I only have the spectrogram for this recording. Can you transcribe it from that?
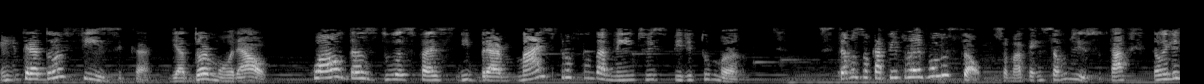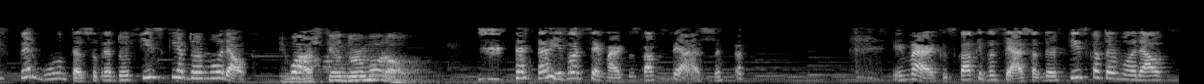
Entre a dor física e a dor moral, qual das duas faz vibrar mais profundamente o espírito humano? Estamos no capítulo Evolução, chama a atenção disso, tá? Então ele pergunta sobre a dor física e a dor moral. Eu qual... acho que é a dor moral. e você, Marcos, qual que você acha? e Marcos, qual que você acha? A dor física ou a dor moral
